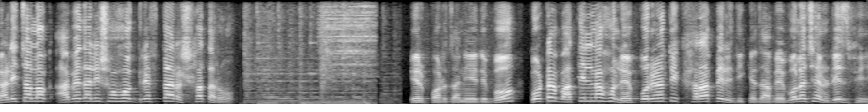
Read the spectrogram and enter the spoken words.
গাড়ি চালক আবেদ আলী সহ গ্রেফতার সাতারো। এরপর জানিয়ে দেব, কোটা বাতিল না হলে পরিণতি খারাপের দিকে যাবে বলেছেন রিজভি।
